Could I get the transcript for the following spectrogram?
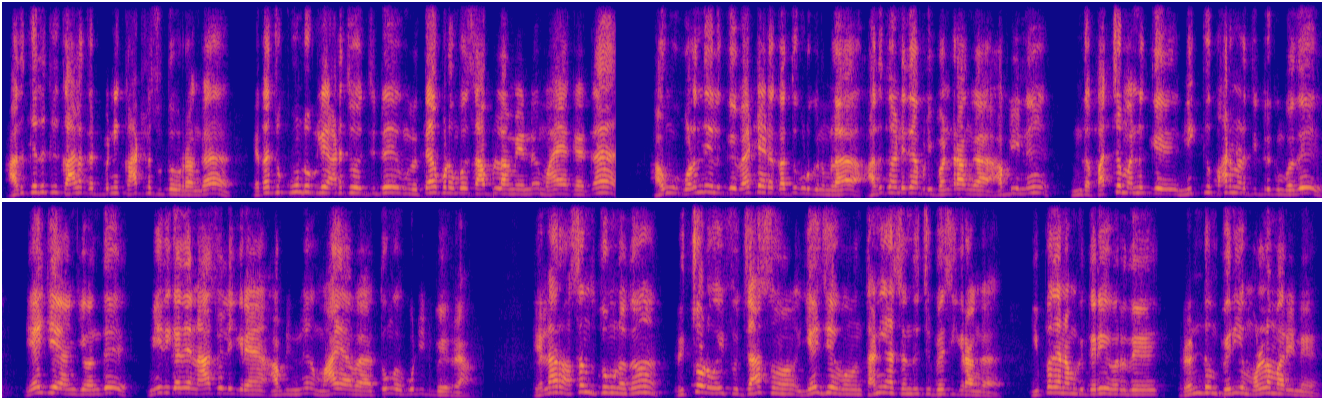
அதுக்கு எதுக்கு காலை கட் பண்ணி காட்டுல சுத்த விடுறாங்க? ஏதாச்சும் கூண்டுக்குள்ளேயே அடைச்சு வச்சுட்டு உங்களுக்கு தேவைப்படும் போது சாப்பிடலாமேன்னு மாயா கேட்க அவங்க குழந்தைகளுக்கு வேட்டையாட கத்து கொடுக்கணும்ல அதுக்காண்டிதான் அப்படி பண்றாங்க. அப்படின்னு இந்த பச்சை மண்ணுக்கு நிக்கு பாடம் நடத்திட்டு இருக்கும்போது ஏஜே அங்க வந்து மீதி கதையை நான் சொல்லிக்கிறேன். அப்படின்னு மாயாவை தூங்க கூட்டிட்டு போயிடுறான். எல்லாரும் அசந்து தூங்குனதும் ரிச்சோட ஒய்ஃப் ஜாஸும் ஏஜேவும் தனியா சந்திச்சு பேசிக்கிறாங்க. இப்பதான் நமக்கு தெரிய வருது ரெண்டும் பெரிய மொள்ள மாறின்னு.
